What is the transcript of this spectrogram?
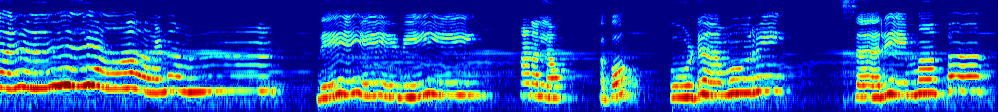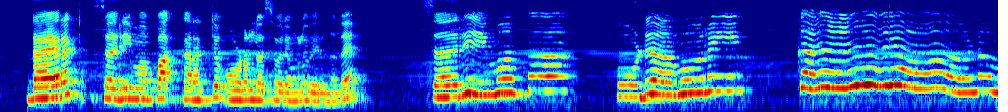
കല്യാണം ദേവി ആണല്ലോ. അപ്പോൾ പുടമുറി സരിമപ ഡയറക്റ്റ് സരിമപ്പ കറക്റ്റ് ഓർഡറിലെ സ്വരങ്ങൾ വരുന്നത്. സരിമപ്പ പുടമുറി കല്യാണം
